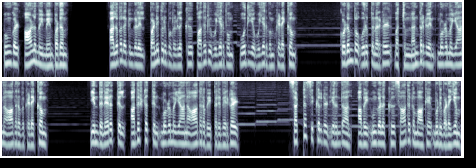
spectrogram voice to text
உங்கள் ஆளுமை மேம்படும். அலுவலகங்களில் பணிபுரிபவர்களுக்கு பதவி உயர்வும் ஊதிய உயர்வும் கிடைக்கும். குடும்ப உறுப்பினர்கள் மற்றும் நண்பர்களின் முழுமையான ஆதரவு கிடைக்கும். இந்த நேரத்தில் அதிர்ஷ்டத்தின் முழுமையான ஆதரவை பெறுவீர்கள். சட்ட சிக்கல்கள் இருந்தால் அவை உங்களுக்கு சாதகமாக முடிவடையும்.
